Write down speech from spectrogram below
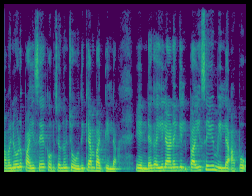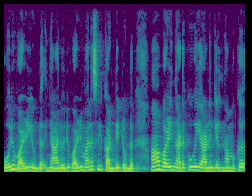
അവനോട് പൈസയെക്കുറിച്ചൊന്നും ചോദിക്കാൻ പറ്റില്ല. എന്റെ കയ്യിലാണെങ്കിൽ പൈസയുമില്ല. അപ്പോൾ ഒരു വഴിയുണ്ട്. ഞാനൊരു വഴി മനസ്സിൽ കണ്ടിട്ടുണ്ട്. ആ വഴി നടക്കുകയാണെങ്കിൽ നമുക്ക്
